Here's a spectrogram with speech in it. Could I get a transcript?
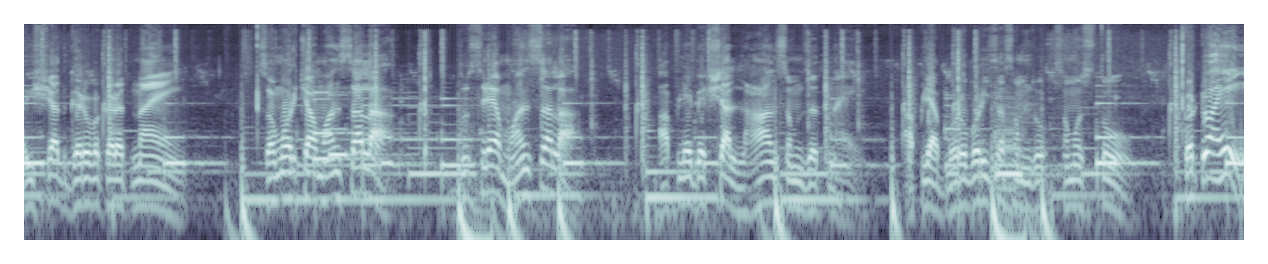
आयुष्यात गर्व करत नाही. समोरच्या माणसाला दुसऱ्या माणसाला आपल्यापेक्षा लहान समजत नाही. आपल्या बरोबरीचा समजो समजतो. कटू आहे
